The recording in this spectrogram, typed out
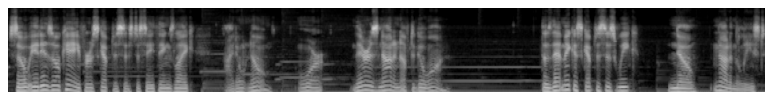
so it is okay for a skepticist to say things like, I don't know, or there is not enough to go on. Does that make a skepticist weak? No, not in the least.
